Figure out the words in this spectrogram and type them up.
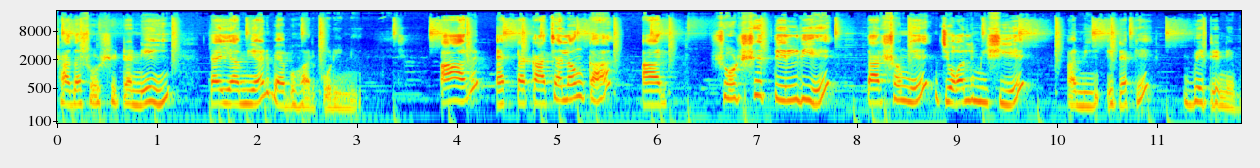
সাদা সর্ষেটা নেই, তাই আমি আর ব্যবহার করিনি। আর একটা কাঁচা লঙ্কা আর সর্ষের তেল দিয়ে তার সঙ্গে জল মিশিয়ে আমি এটাকে বেটে নেব।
